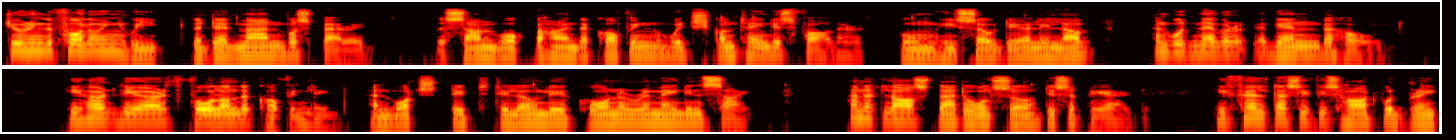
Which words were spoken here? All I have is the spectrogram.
During the following week the dead man was buried. The son walked behind the coffin which contained his father, whom he so dearly loved and would never again behold. He heard the earth fall on the coffin lid and watched it till only a corner remained in sight, and at last that also disappeared. He felt as if his heart would break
